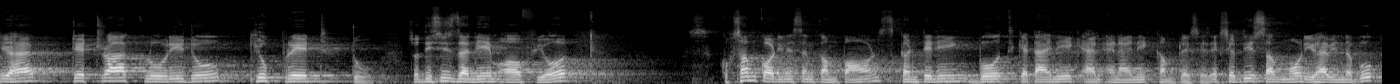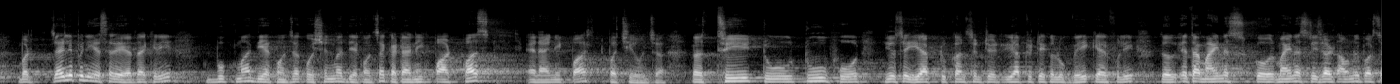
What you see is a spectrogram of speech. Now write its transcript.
you have? Tetrachlorido cuprate 2 so, this is the name of your some coordination compounds containing both cationic and anionic complexes. Except this some more you have in the book. But जहिले पनि यसरी हेर्दाखेरि बुकमा दिएको हुन्छ क्वेसनमा दिएको हुन्छ cationic part first anionic part पछि हुन्छ। र थ्री टू टू फोर यो चाहिँ you have to concentrate you have to take a look very carefully यता माइनसको माइनस रिजल्ट आउनैपर्छ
